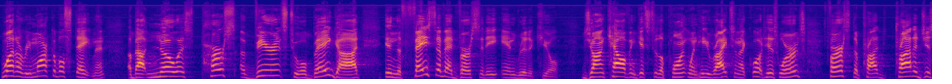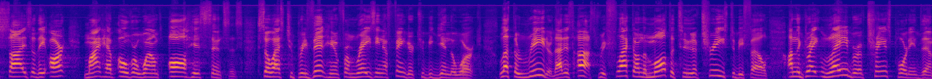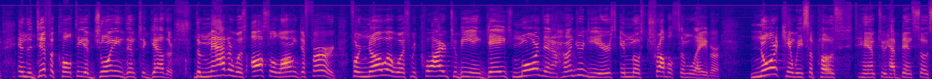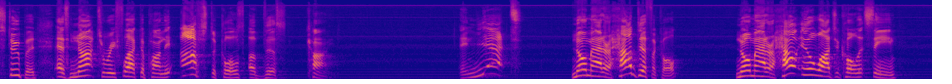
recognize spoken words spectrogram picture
What a remarkable statement about Noah's perseverance to obey God in the face of adversity and ridicule. John Calvin gets to the point when he writes, and I quote his words First, the prodigious size of the ark might have overwhelmed all his senses, so as to prevent him from raising a finger to begin the work. Let the reader, that is us, reflect on the multitude of trees to be felled, on the great labor of transporting them, and the difficulty of joining them together. The matter was also long deferred, for Noah was required to be engaged more than a hundred years in most troublesome labor. Nor can we suppose him to have been so stupid as not to reflect upon the obstacles of this kind. And yet, no matter how difficult, no matter how illogical it seemed,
